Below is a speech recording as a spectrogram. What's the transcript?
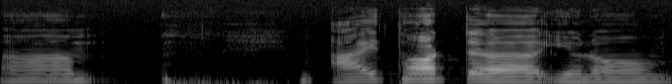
Um, I thought, uh, you know,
